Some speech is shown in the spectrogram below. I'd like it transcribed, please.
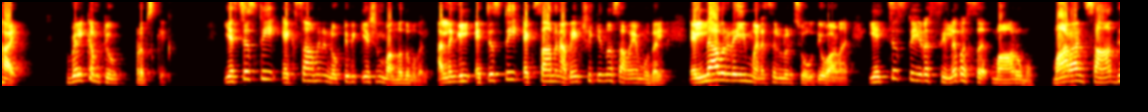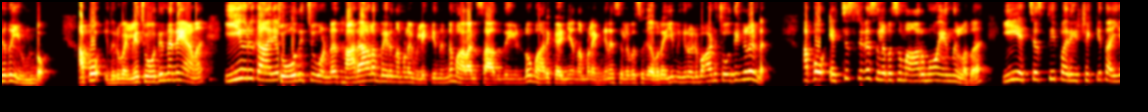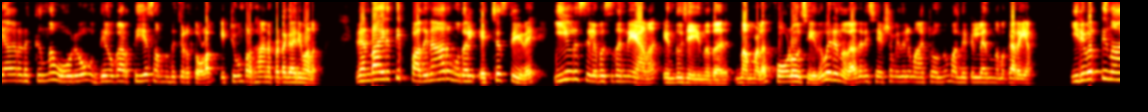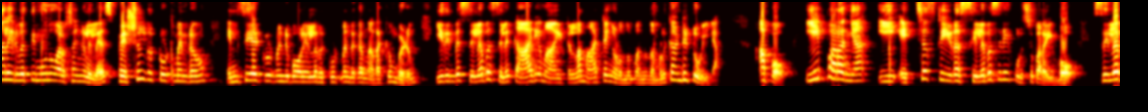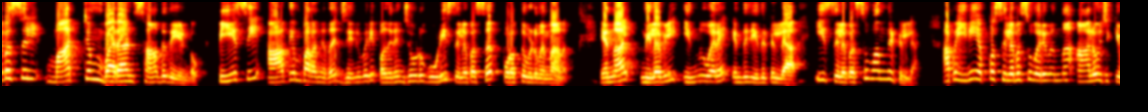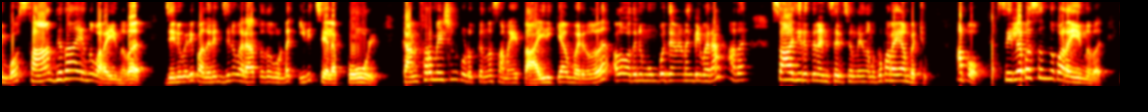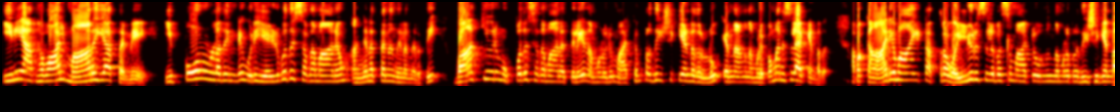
Hi welcome to പ്രബ്സ്കെ H S T എക്സാമിന് notification വന്നത് മുതൽ അല്ലെങ്കിൽ എച്ച് എസ് ടി എക്സാമിന് അപേക്ഷിക്കുന്ന സമയം മുതൽ എല്ലാവരുടെയും മനസ്സിലുള്ള ഒരു ചോദ്യമാണ് എച്ച് എസ് ടിയുടെ സിലബസ് മാറുമോ? മാറാൻ സാധ്യതയുണ്ടോ? അപ്പോൾ ഇതൊരു വലിയ ചോദ്യം തന്നെയാണ്. ഈ ഒരു കാര്യം ചോദിച്ചുകൊണ്ട് ധാരാളം പേര് നമ്മളെ വിളിക്കുന്നുണ്ട് മാറാൻ സാധ്യതയുണ്ടോ? മാറിക്കഴിഞ്ഞാൽ നമ്മൾ എങ്ങനെ സിലബസ് കവർ ചെയ്യും? ഇങ്ങനെ ഒരുപാട് ചോദ്യങ്ങളുണ്ട്. അപ്പോ എച്ച് എസ് ടിയുടെ സിലബസ് മാറുമോ എന്നുള്ളത് ഈ എച്ച് എസ് ടി പരീക്ഷയ്ക്ക് തയ്യാറെടുക്കുന്ന ഓരോ ഉദ്യോഗാർത്ഥിയെ സംബന്ധിച്ചിടത്തോളം ഏറ്റവും പ്രധാനപ്പെട്ട കാര്യമാണ്. രണ്ടായിരത്തി പതിനാറ് മുതൽ എച്ച് എസ് ടിയുടെ ഈ ഒരു സിലബസ് തന്നെയാണ് എന്തു ചെയ്യുന്നത്? നമ്മൾ ഫോളോ ചെയ്ത് വരുന്നത്. അതിനുശേഷം ഇതിൽ മാറ്റമൊന്നും വന്നിട്ടില്ല എന്ന് നമുക്കറിയാം. ഇരുപത്തിനാല് ഇരുപത്തിമൂന്ന് വർഷങ്ങളിൽ സ്പെഷ്യൽ റിക്രൂട്ട്മെന്റും എൻ സി റിക്രൂട്ട്മെന്റ് പോലെയുള്ള റിക്രൂട്ട്മെന്റ് ഒക്കെ നടക്കുമ്പോഴും ഇതിന്റെ സിലബസിൽ കാര്യമായിട്ടുള്ള മാറ്റങ്ങളൊന്നും വന്ന് നമ്മൾ കണ്ടിട്ടുമില്ല. അപ്പോ ഈ പറഞ്ഞ ഈ എച്ച് എസ് ടിയുടെ സിലബസിനെ കുറിച്ച് പറയുമ്പോൾ സിലബസിൽ മാറ്റം വരാൻ സാധ്യതയുണ്ടോ? പി എസ് സി ആദ്യം പറഞ്ഞത് ജനുവരി പതിനഞ്ചോടുകൂടി സിലബസ് പുറത്തുവിടുമെന്നാണ്. എന്നാൽ നിലവിൽ ഇന്നുവരെ എന്ത് ചെയ്തിട്ടില്ല? ഈ സിലബസ് വന്നിട്ടില്ല. അപ്പൊ ഇനി എപ്പോ സിലബസ് വരുമെന്ന് ആലോചിക്കുമ്പോൾ സാധ്യത എന്ന് പറയുന്നത് ജനുവരി പതിനഞ്ചിന് വരാത്തത് കൊണ്ട് ഇനി ചിലപ്പോൾ കൺഫർമേഷൻ കൊടുക്കുന്ന സമയത്തായിരിക്കാം വരുന്നത്. അതോ അതിനു മുമ്പ് വേണമെങ്കിൽ വരാം. അത് സാഹചര്യത്തിനനുസരിച്ചെന്നേ നമുക്ക് പറയാൻ പറ്റൂ. അപ്പോ സിലബസ് എന്ന് പറയുന്നത് ഇനി അഥവാൽ മാറിയാൽ തന്നെ ഇപ്പോഴുള്ളതിന്റെ ഒരു എഴുപത് ശതമാനവും അങ്ങനെ തന്നെ നിലനിർത്തി ബാക്കി ഒരു മുപ്പത് ശതമാനത്തിലേ നമ്മൾ ഒരു മാറ്റം പ്രതീക്ഷിക്കേണ്ടതുള്ളൂ എന്നാണ് നമ്മളിപ്പോൾ മനസ്സിലാക്കേണ്ടത്. അപ്പൊ കാര്യമായിട്ട് അത്ര വലിയൊരു സിലബസ് മാറ്റമൊന്നും നമ്മൾ പ്രതീക്ഷിക്കേണ്ട.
